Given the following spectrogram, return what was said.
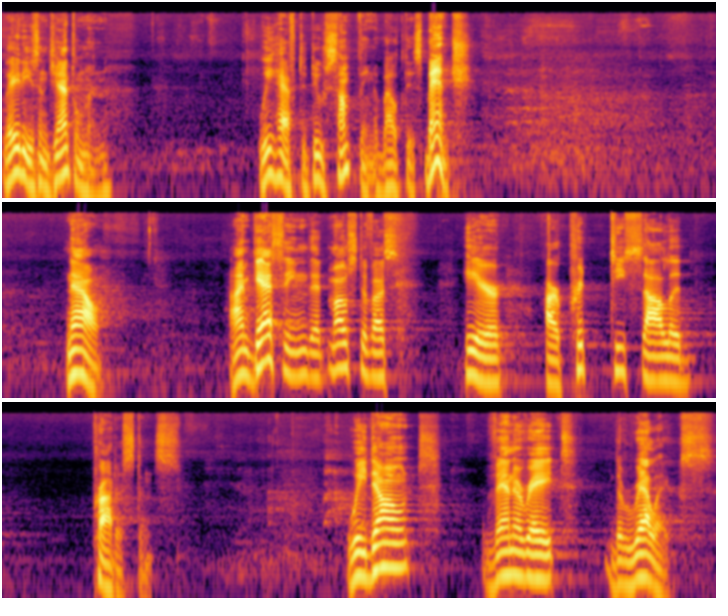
Ladies and gentlemen, we have to do something about this bench. Now, I'm guessing that most of us here are pretty solid Protestants. We don't venerate the relics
